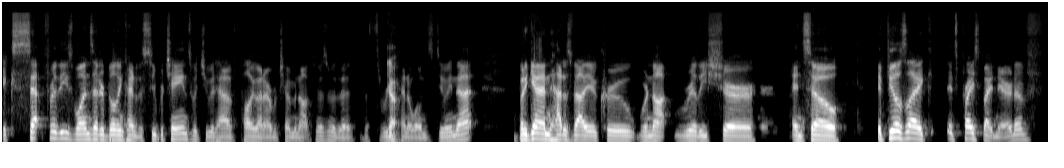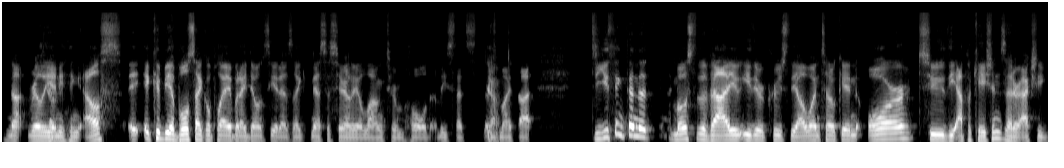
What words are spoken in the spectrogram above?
except for these ones that are building kind of the super chains, which you would have Polygon, Arbitrum, and Optimism, are the, the three yep. kind of ones doing that. But again, how does value accrue? We're not really sure. And so it feels like it's priced by narrative, not really yep. anything else. It, it, could be a bull cycle play, but I don't see it as like necessarily a long term hold. At least that's that's yeah. my thought. Do you think then that most of the value either accrues to the L1 token or to the applications that are actually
